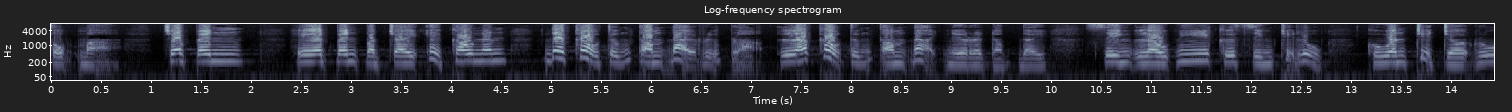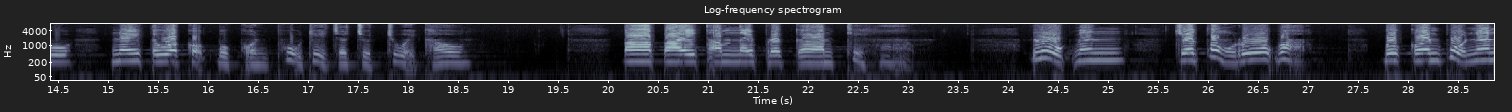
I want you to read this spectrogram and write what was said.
สมมา จะเป็นเหตุเป็นปัจจัยให้เขานั้นได้เข้าถึงธรรมได้หรือเปล่า และเข้าถึงธรรมได้ในระดับใด สิ่งเหล่านี้คือสิ่งที่ลูกควรที่จะรู้ในตัวของบุคคลผู้ที่จะจุดช่วยเขา ต่อไปทำในประการที่ห้าลูกนั้น จะต้องรู้ว่า บุคคลผู้นั้น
